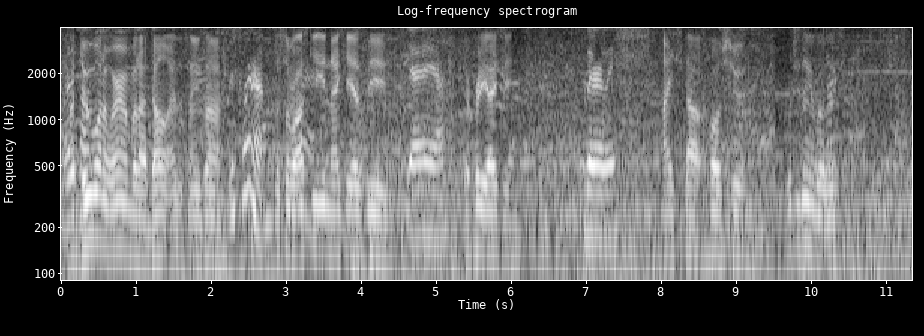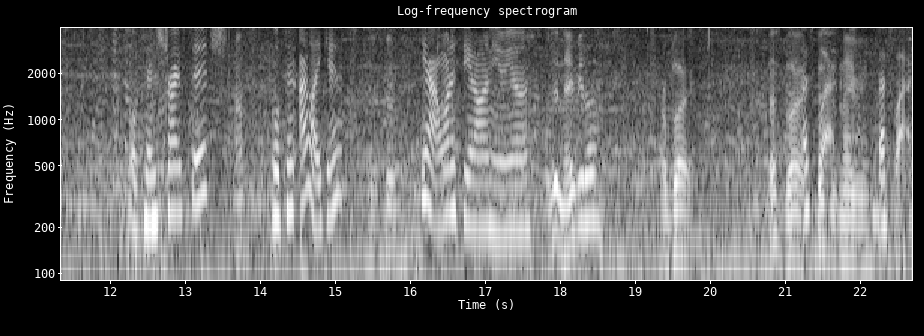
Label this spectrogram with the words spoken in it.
what are I they do want to wear them, but I don't at the same time. Just wear them. The Swarovski Nike SB, Yeah, yeah, yeah they're pretty icy. Literally. Iced out whole shoe. What you think about this? Little pinstripe stitch. Huh? Little pin. I like it. It's good. Yeah, I want to see it on you. Yeah. Is it navy though? Or black? That's black. That's black. This is navy. That's black.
